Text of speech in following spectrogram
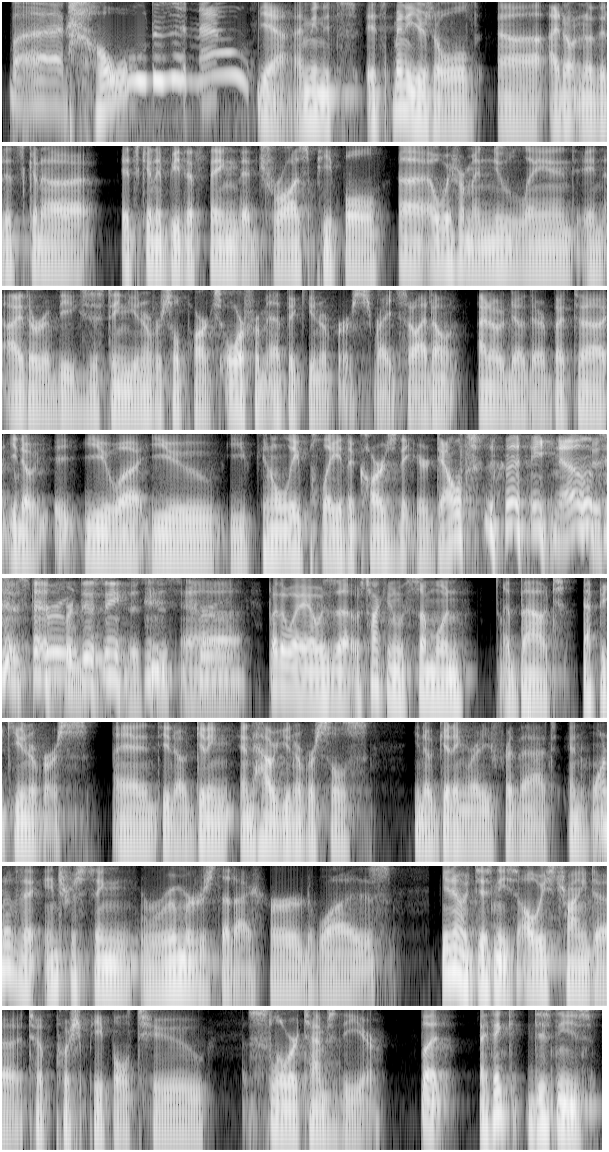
but how old is it now? Yeah, I mean it's it's many years old. Uh, I don't know that it's gonna it's gonna be the thing that draws people uh, away from a new land in either of the existing Universal parks or from Epic Universe, right? So I don't I don't know there, but uh, you know you uh, you you can only play the cards that you're dealt. you know, this is true for Disney. This is uh, true. by the way, I was uh, I was talking with someone about Epic Universe and you know getting and how Universal's you know getting ready for that. And one of the interesting rumors that I heard was you know Disney's always trying to to push people to slower times of the year, but I think Disney's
